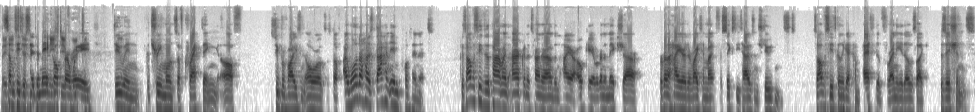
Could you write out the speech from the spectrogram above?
They some to teachers say they make up their correcting. wage doing the three months of correcting of supervising orals and stuff. I wonder has that an input in it? Because obviously the department aren't going to turn around and hire. Okay, we're going to make sure we're going to hire the right amount for sixty thousand students. So obviously it's going to get competitive for any of those like positions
